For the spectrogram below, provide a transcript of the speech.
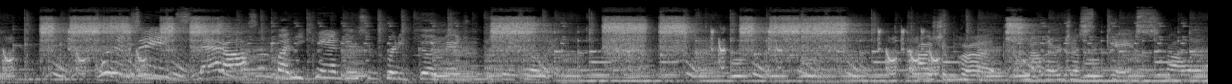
Wouldn't say he's that awesome, but he can do some pretty good management. I should put another just in case. Probably.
